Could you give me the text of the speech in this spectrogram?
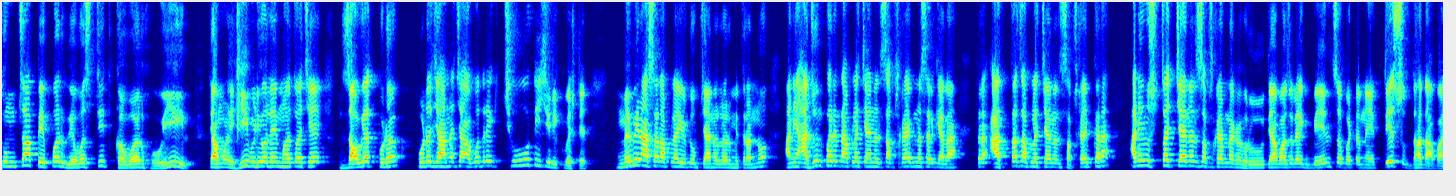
तुमचा पेपर व्यवस्थित कव्हर होईल. त्यामुळे ही व्हिडिओ लय महत्वाची आहे. जाऊयात पुढं. पुढे जाण्याच्या अगोदर एक छोटीशी रिक्वेस्ट आहे. नवीन असाल आपल्या युट्यूब चॅनलवर मित्रांनो आणि अजूनपर्यंत आपला चॅनल सबस्क्राईब नसेल केला तर आत्ताच आपला चॅनल सबस्क्राईब करा आणि नुसताच चॅनल सबस्क्राईब नका करू. त्या बाजूला एक बेलचं बटन आहे ते सुद्धा दाबा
